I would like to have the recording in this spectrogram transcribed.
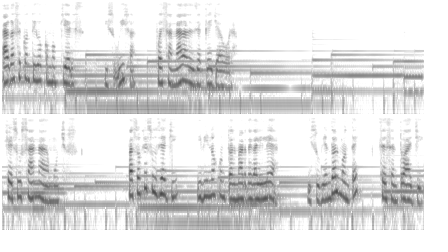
hágase contigo como quieres. Y su hija fue sanada desde aquella hora. Jesús sana a muchos. Pasó Jesús de allí y vino junto al mar de Galilea y subiendo al monte, se sentó allí,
